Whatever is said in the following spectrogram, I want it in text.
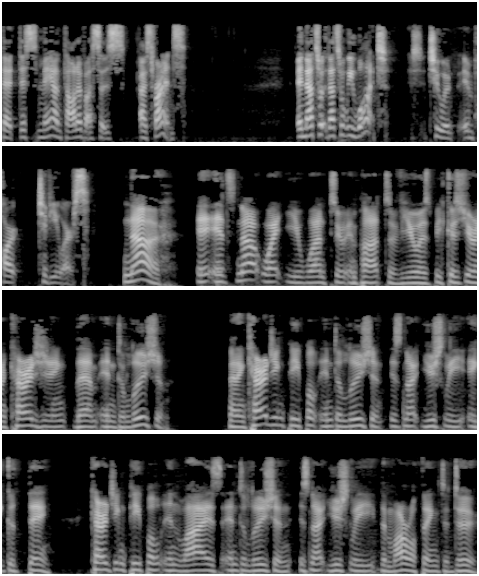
that this man thought of us as as friends and that's what that's what we want to impart to viewers. No, it's not what you want to impart to viewers because you're encouraging them in delusion, and encouraging people in delusion is not usually a good thing. Encouraging people in lies and delusion is not usually the moral thing to do.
